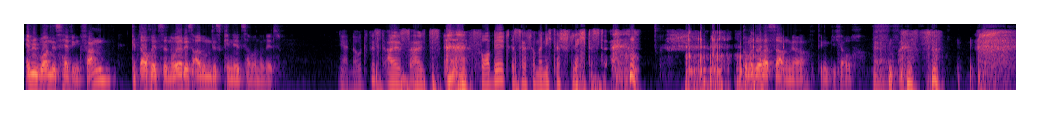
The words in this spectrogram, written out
Everyone is having fun. Gibt auch jetzt ein neueres Album, das kenne ich jetzt aber noch nicht. Ja, No Twist als, als Vorbild ist ja schon mal nicht das Schlechteste. Kann man durchaus sagen, ja, denke ich auch. Ja.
